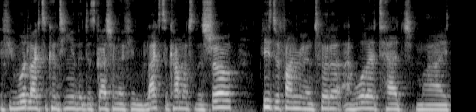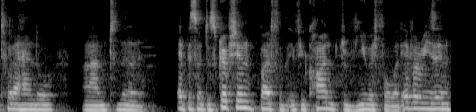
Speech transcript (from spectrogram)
if you would like to continue the discussion, if you would like to come onto the show, please do find me on Twitter. I will attach my Twitter handle um, to the episode description. But for, if you can't review it for whatever reason,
